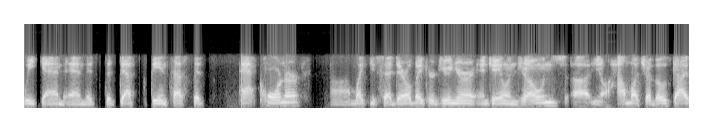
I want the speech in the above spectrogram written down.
weekend, and it's the depth being tested at corner um, like you said, Darrell Baker Jr. and Jaylon Jones. Uh, you know, how much are those guys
